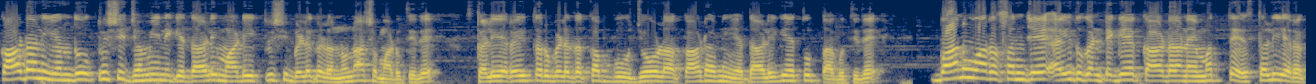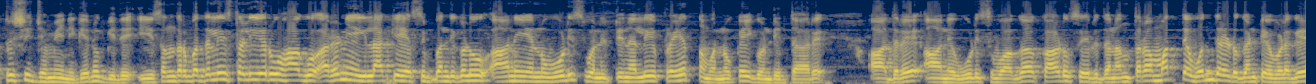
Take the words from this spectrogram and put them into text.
ಕಾಡಾನೆಯೊಂದು ಕೃಷಿ ಜಮೀನಿಗೆ ದಾಳಿ ಮಾಡಿ ಕೃಷಿ ಬೆಳೆಗಳನ್ನು ನಾಶ ಮಾಡುತ್ತಿದೆ. ಸ್ಥಳೀಯ ರೈತರು ಬೆಳೆದ ಕಬ್ಬು, ಜೋಳ ಕಾಡಾನೆಯ ದಾಳಿಗೆ ತುತ್ತಾಗುತ್ತಿದೆ. ಭಾನುವಾರ ಸಂಜೆ ಐದು ಗಂಟೆಗೆ ಕಾಡಾನೆ ಮತ್ತೆ ಸ್ಥಳೀಯರ ಕೃಷಿ ಜಮೀನಿಗೆ ನುಗ್ಗಿದೆ. ಈ ಸಂದರ್ಭದಲ್ಲಿ ಸ್ಥಳೀಯರು ಹಾಗೂ ಅರಣ್ಯ ಇಲಾಖೆಯ ಸಿಬ್ಬಂದಿಗಳು ಆನೆಯನ್ನು ಓಡಿಸುವ ನಿಟ್ಟಿನಲ್ಲಿ ಪ್ರಯತ್ನವನ್ನು ಕೈಗೊಂಡಿದ್ದಾರೆ. ಆದರೆ ಆನೆ ಓಡಿಸುವಾಗ ಕಾಡು ಸೇರಿದ ನಂತರ ಮತ್ತೆ ಒಂದೆರಡು ಗಂಟೆಯ ಒಳಗೆ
